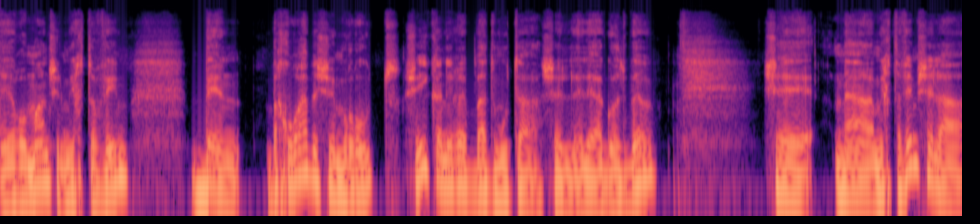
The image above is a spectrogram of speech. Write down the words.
אה, רומן של מכתבים בין בחורה בשם רות, שהיא כנראה בת של לאה גולדברג, שמהמכתבים שלה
